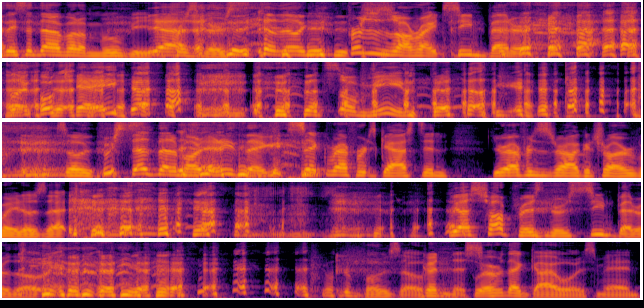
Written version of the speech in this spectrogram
they said that about a movie, Yeah. Prisoners. yeah, they're like, Prisoners is all right. Seen better. like, okay. That's so mean. So Who says that about anything? sick reference, Gaston. Your references are out of control. Everybody knows that. yeah, I saw Prisoners. Seen better, though. what a bozo. Goodness. Whoever that guy was, man.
